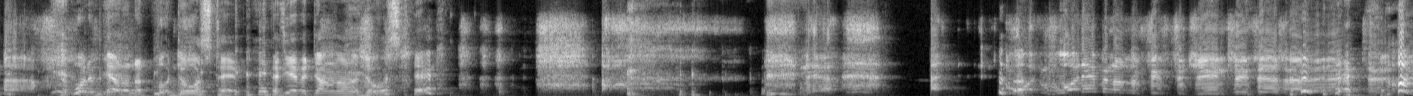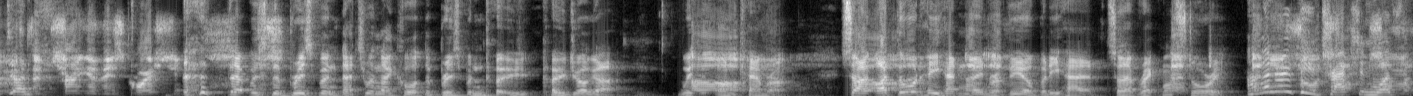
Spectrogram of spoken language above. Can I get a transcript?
uh, What about on a doorstep? Have you ever done it on a doorstep? Now, uh, what, what happened on the 5th of June 2008 to, I don't- to, to trigger this question? That was the Brisbane. That's when they caught the Brisbane poo, poo jogger with, ah. on camera. So I ah. thought he hadn't been revealed, but he had. So that wrecked my story. I wonder if the attraction some- was. some-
